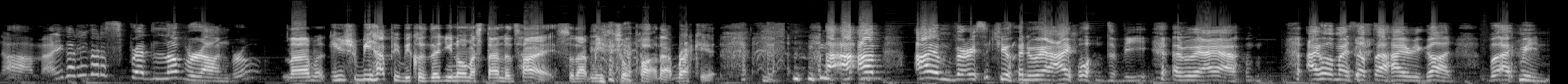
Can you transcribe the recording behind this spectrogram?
Nah, man. You gotta you gotta spread love around, bro. Nah, man, you should be happy because then you know my standards high, so that means you're part of that bracket. I, I, I'm I am very secure in where I want to be and where I am. I hold myself to a high regard, but I mean.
